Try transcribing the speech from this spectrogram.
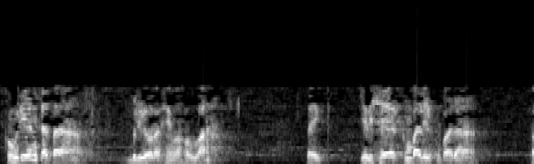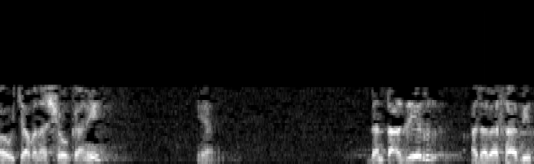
Kemudian kata beliau rahimahullah, baik. Jadi saya kembali kepada uh, ucapan Asy-Syaukani, ya. Dan takzir adalah sabit,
